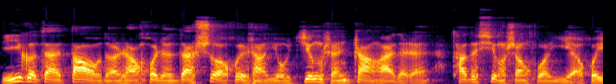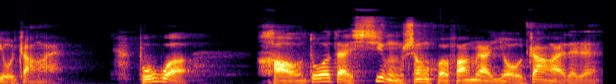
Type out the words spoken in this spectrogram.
一个在道德上或者在社会上有精神障碍的人，他的性生活也会有障碍。不过，好多在性生活方面有障碍的人，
